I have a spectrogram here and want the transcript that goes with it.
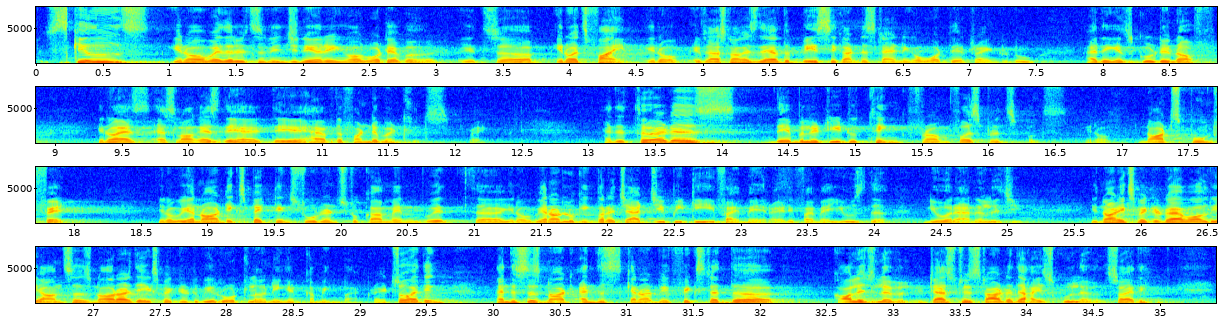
Skills, you know, whether it's in engineering or whatever, it's, uh, you know, it's fine. You know, if, as long as they have the basic understanding of what they're trying to do, I think it's good enough you know, as, as long as they have, they have the fundamentals, right? And the third is the ability to think from first principles, you know, not spoon-fed. You know, we are not expecting students to come in with, uh, you know, we are not looking for a chat GPT, if I may, right? If I may use the newer analogy. You're not expected to have all the answers, nor are they expected to be rote learning and coming back, right? So I think, and this is not, and this cannot be fixed at the college level. It has to start at the high school level. So I think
